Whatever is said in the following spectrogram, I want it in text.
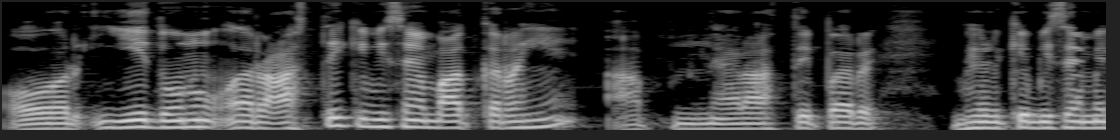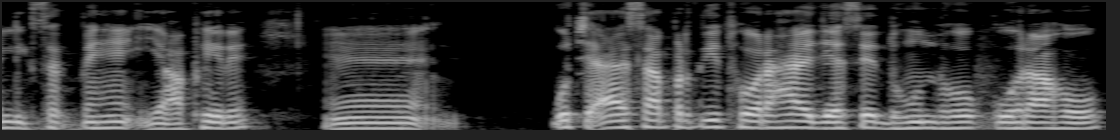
और ये दोनों रास्ते के विषय में बात कर रही हैं। आप रास्ते पर भीड़ के विषय में लिख सकते हैं या फिर ए, कुछ ऐसा प्रतीत हो रहा है जैसे धुंध हो कोहरा हो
